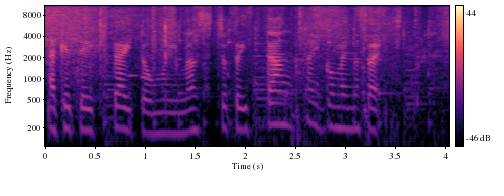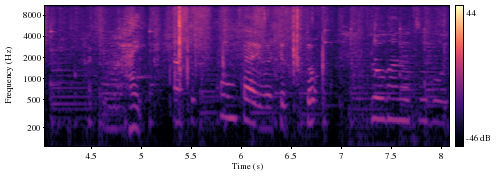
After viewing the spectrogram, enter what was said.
開けていきたいと思います。ちょっと一旦はいごめんなさい書きます。はいあと今回はちょっと動画の都合上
